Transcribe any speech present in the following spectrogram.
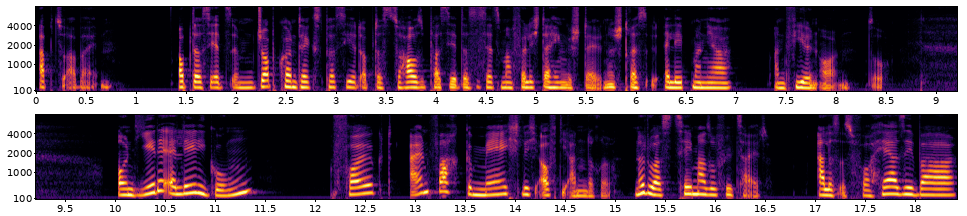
abzuarbeiten. Ob das jetzt im Jobkontext passiert, ob das zu Hause passiert, das ist jetzt mal völlig dahingestellt. Ne? Stress erlebt man ja an vielen Orten. So. Und jede Erledigung folgt einfach gemächlich auf die andere. Ne? Du hast zehnmal so viel Zeit. Alles ist vorhersehbar,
